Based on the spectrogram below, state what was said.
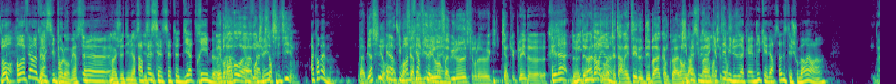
Bon, on va faire un truc. Merci Polo, merci. Euh, Moi je dis merci. après cette, cette diatribe. Mais bravo à Manchester City. hein. Ah quand même. Bah bien sûr, Et on va pouvoir faire des vidéos même. fabuleuses sur le quintuplé de là, de, de de Haaland. rien, On va peut-être arrêter le débat comme quoi Haaland Je sais pas si vous pas avez capté, mais il nous a quand même dit qu'Ederson c'était Schumacher là. hein. Bah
